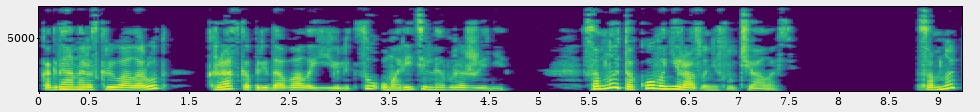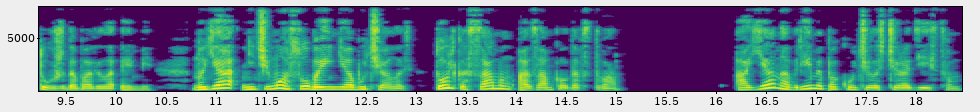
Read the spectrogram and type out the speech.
Когда она раскрывала рот, краска придавала ее лицу уморительное выражение. Со мной такого ни разу не случалось. Со мной тоже, добавила Эмми, но я ничему особо и не обучалась, только самым азам колдовства. А я на время покончила с чародейством,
